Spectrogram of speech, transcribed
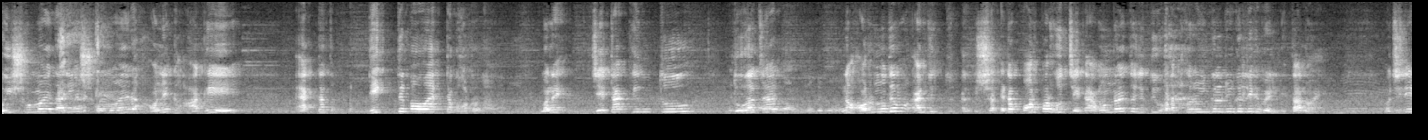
ওই সময় দাঁড়িয়ে সময়ের অনেক আগে একটা দেখতে পাওয়া একটা ঘটনা। মানে যেটা কিন্তু দু হাজার না, অরণ্যদেব, আমি এটা পরপর হচ্ছে, এটা এমন নয় তো যে তুই হঠাৎ করে উইঙ্কেল টুইঙ্কেল লিখে ফেললি, তা নয়। বলছি যে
